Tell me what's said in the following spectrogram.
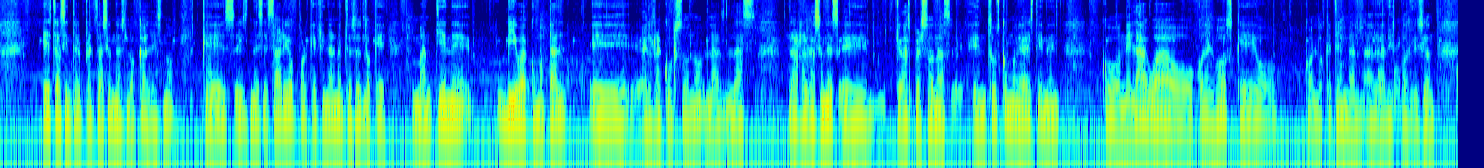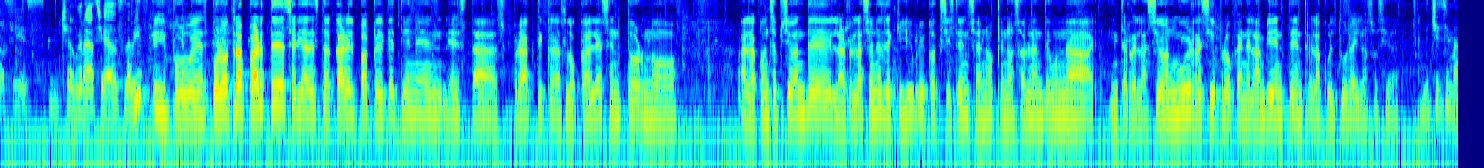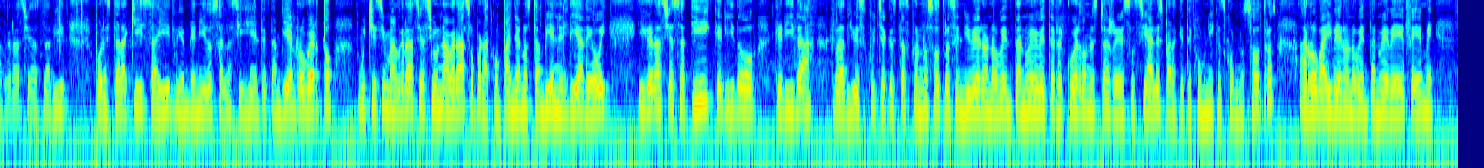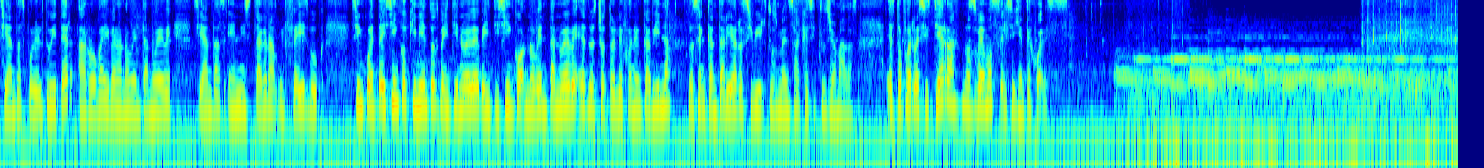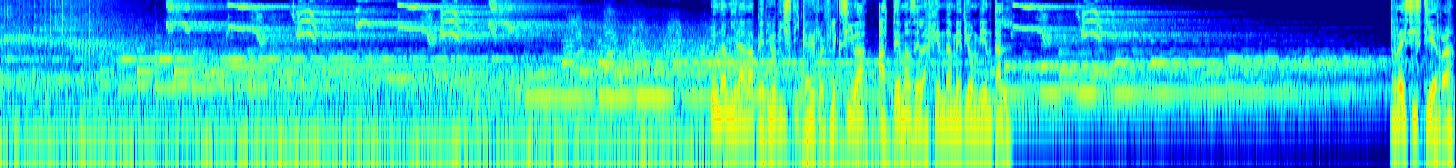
estas interpretaciones locales, ¿no? Que es, es necesario porque finalmente eso es lo que mantiene viva como tal eh, el recurso, ¿no? Las, las, las relaciones eh, que las personas en sus comunidades tienen con el agua o con el bosque o con lo que tengan a la disposición. Así es. Muchas gracias, David. Y pues por otra parte sería destacar el papel que tienen estas prácticas locales en torno a la concepción de las relaciones de equilibrio y coexistencia, ¿no? que nos hablan de una interrelación muy recíproca en el ambiente entre la cultura y la sociedad. Muchísimas gracias David por estar aquí, Said, bienvenidos a la siguiente también. Roberto, muchísimas gracias y un abrazo por acompañarnos también el día de hoy. Y gracias a ti, querido, querida Radio Escucha que estás con nosotros en Ibero 99. Te recuerdo nuestras redes sociales para que te comuniques con nosotros, arroba Ibero 99 FM si andas por el Twitter, arroba Ibero 99 si andas en Instagram y Facebook. 55 529 25 99 es nuestro teléfono en cabina. Nos encantaría recibir tus mensajes y tus llamadas. Esto fue Resistierra. Nos vemos el siguiente jueves. Una mirada periodística y reflexiva a temas de la agenda medioambiental. Resistierra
